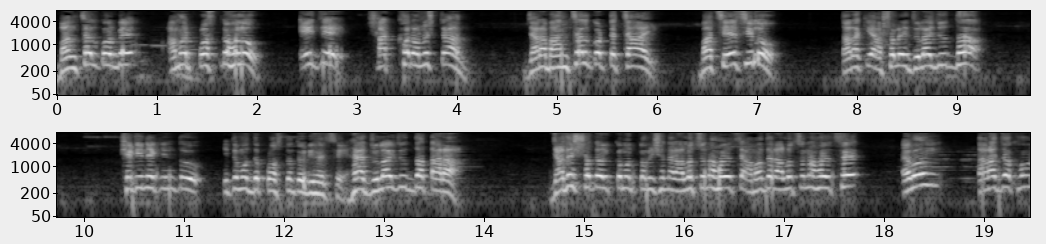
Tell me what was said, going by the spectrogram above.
বানচাল করবে। আমার প্রশ্ন হলো, এই যে স্বাক্ষর অনুষ্ঠান, যারা বানচাল করতে চায় বা চেয়েছিল, তারা কি আসলে জুলাই যোদ্ধা? সেটি নিয়ে কিন্তু ইতিমধ্যে প্রশ্ন তৈরি হয়েছে। হ্যাঁ জুলাই যোদ্ধা তারা। যাদের সাথে ঐক্যমত কমিশনের আলোচনা হয়েছে, আমাদের আলোচনা হয়েছে, এবং তারা যখন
